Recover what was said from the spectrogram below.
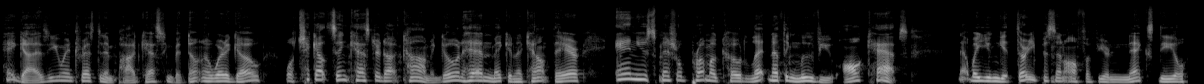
Hey guys, are you interested in podcasting but don't know where to go? Well, check out Zencastr.com and go ahead and make an account there and use special promo code Let Nothing Move You, all caps that way you can get 30% off of your next deal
